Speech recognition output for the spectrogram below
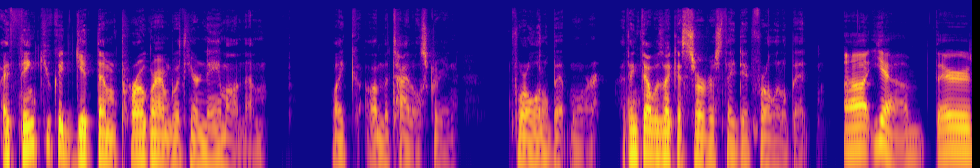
I think you could get them programmed with your name on them, like on the title screen, for a little bit more. I think that was like a service they did for a little bit. Uh, yeah, there,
